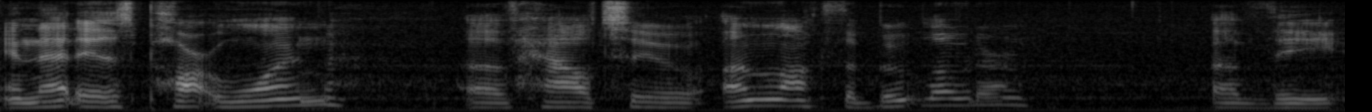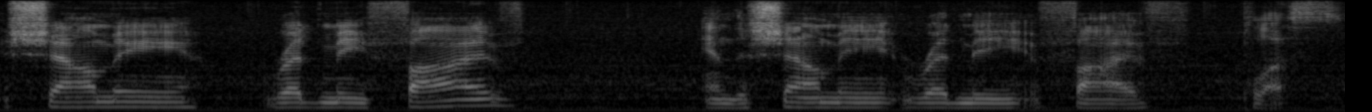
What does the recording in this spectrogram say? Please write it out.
And that is part one of how to unlock the bootloader of the Xiaomi Redmi 5 and the Xiaomi Redmi 5 Plus.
